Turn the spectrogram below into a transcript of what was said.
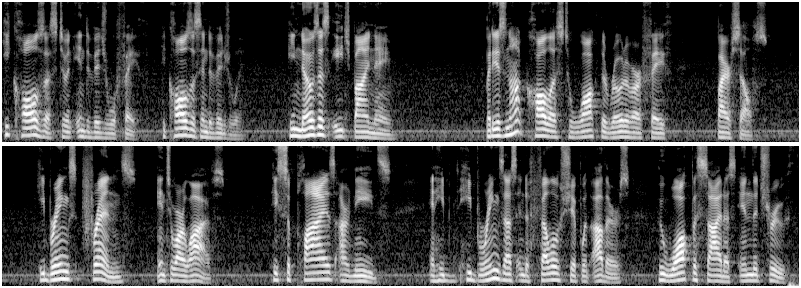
he calls us to an individual faith. He calls us individually. He knows us each by name. But he does not call us to walk the road of our faith by ourselves. He brings friends into our lives. He supplies our needs, and he, he brings us into fellowship with others who walk beside us in the truth,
